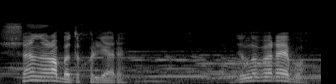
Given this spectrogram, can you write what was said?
Що не робить до холєри? Ділове рибу.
